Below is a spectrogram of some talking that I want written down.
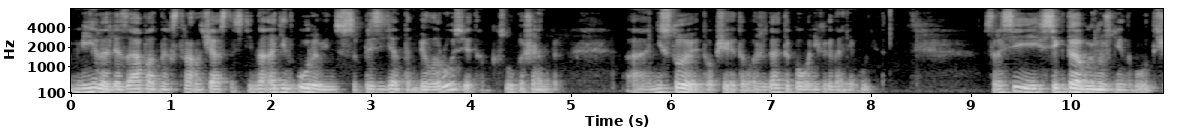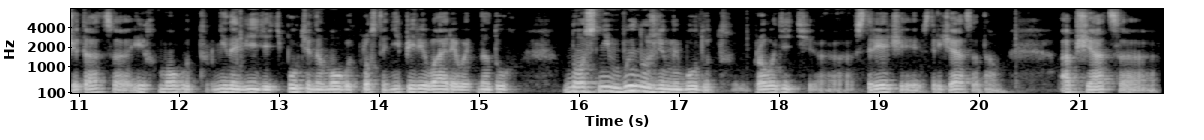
мира, для западных стран, в частности, на один уровень с президентом Беларуси, там, с Лукашенко, э, не стоит вообще этого ожидать, такого никогда не будет. С Россией всегда вынуждены будут считаться, их могут ненавидеть, Путина могут просто не переваривать на дух но с ним вынуждены будут проводить э, встречи, встречаться там, общаться,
